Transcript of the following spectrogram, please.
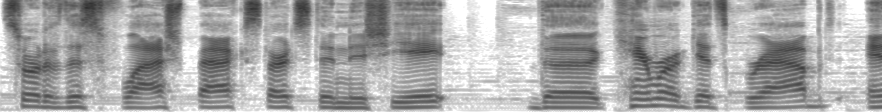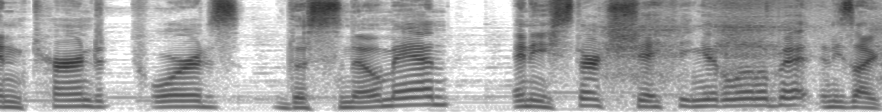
sort of this flashback starts to initiate, the camera gets grabbed and turned towards the snowman, and he starts shaking it a little bit, and he's like,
